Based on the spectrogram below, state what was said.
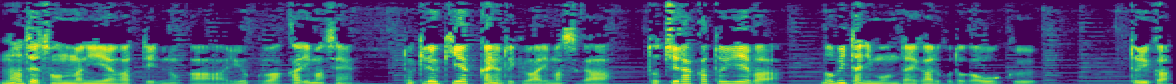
なぜそんなに嫌がっているのかよくわかりません。時々厄介な時はありますが、どちらかといえば、のび太に問題があることが多く、というか、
